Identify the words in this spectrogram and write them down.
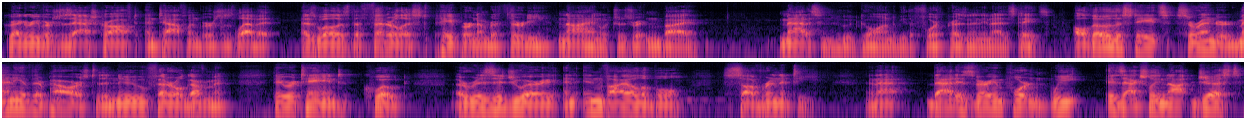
Gregory versus Ashcroft and Tafflin versus Levitt, as well as the Federalist paper number 39, which was written by Madison, who would go on to be the fourth president of the United States. Although the states surrendered many of their powers to the new federal government, they retained, quote, a residuary and inviolable sovereignty. And that that is very important. We is actually not just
